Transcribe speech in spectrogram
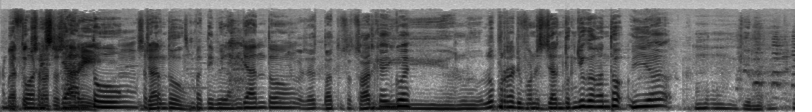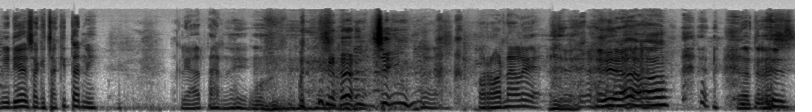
Batuk divonis 100 hari. jantung, sempat, Jantung. sempat dibilang jantung. Batu satu hari kayak gue. Iya, lu, lu pernah divonis jantung juga kan, Tok? Iya. gila. Ini dia sakit-sakitan nih. Kelihatan sih. Anjing. Corona lu ya. Iya. Nah, terus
